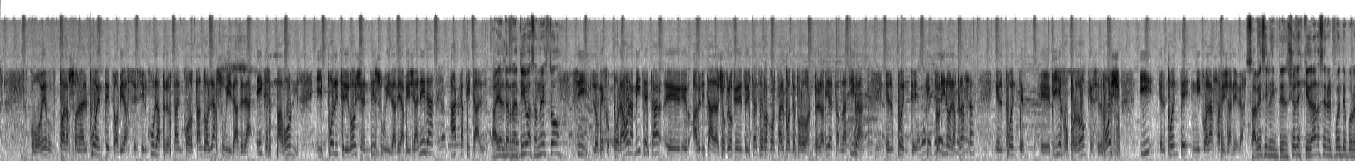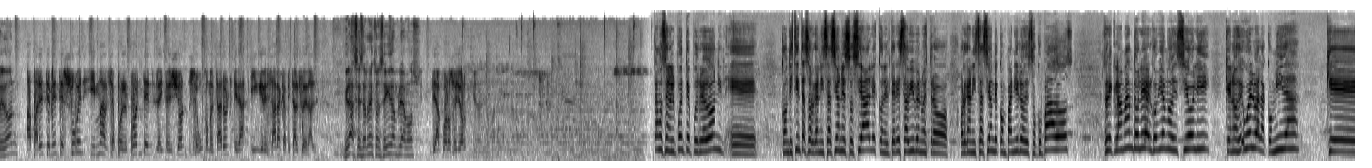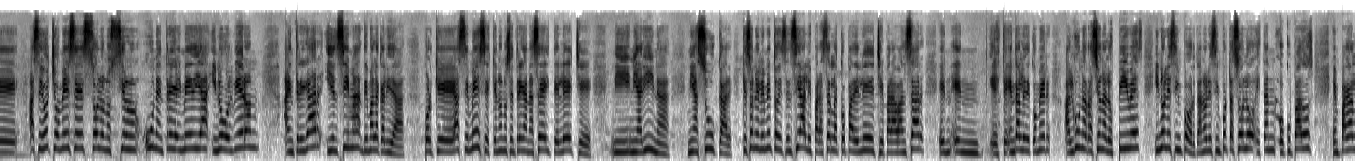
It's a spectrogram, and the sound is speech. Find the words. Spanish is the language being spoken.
Como vemos, toda la zona del puente todavía se circula, pero están cortando la subida de la ex Pavón Hipólito Yrigoyen de subida de Avellaneda a Capital. ¿Hay alternativas, Ernesto? Sí, lo mejor, por ahora Mitre está eh, habilitada. Yo creo que dentro de instantes va a cortar el puente Pordón. Pero la vía alternativa, el puente Victorino de la Plaza, el puente eh, Viejo Pordón, que es el Bosch, y el puente Nicolás Avellaneda. ¿Sabés si la intención es quedarse en el puente Porredón? Aparentemente suben y marchan por el puente. La intención, según comentaron, era ingresar a Capital Federal. Gracias, Ernesto. Enseguida ampliamos. De acuerdo, señor. Estamos en el puente Purredón, eh, con distintas organizaciones sociales, con el Teresa Vive, nuestra organización de compañeros desocupados, reclamándole al gobierno de Scioli que nos devuelva la comida, que hace ocho meses solo nos hicieron una entrega y media y no volvieron a entregar y encima de mala calidad porque hace meses que no nos entregan aceite, leche, ni, ni harina ni azúcar, que son elementos esenciales para hacer la copa de leche, para avanzar en, este, en darle de comer alguna ración a los pibes. Y no les importa, no les importa, solo están ocupados en pagar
